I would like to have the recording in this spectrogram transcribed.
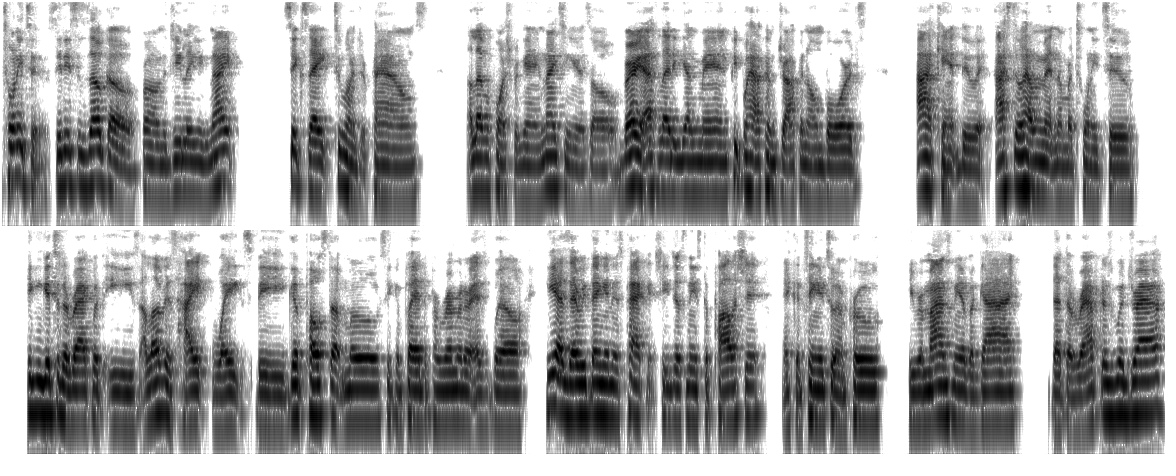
22, Sidy Cissoko from the G League Ignite, 6'8", 200 pounds, 11 points per game, 19 years old. Very athletic young man. People have him dropping on boards. I can't do it. I still have him at number 22. He can get to the rack with ease. I love his height, weight, speed, good post up moves. He can play at the perimeter as well. He has everything in his package. He just needs to polish it and continue to improve. He reminds me of a guy that the Raptors would draft.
